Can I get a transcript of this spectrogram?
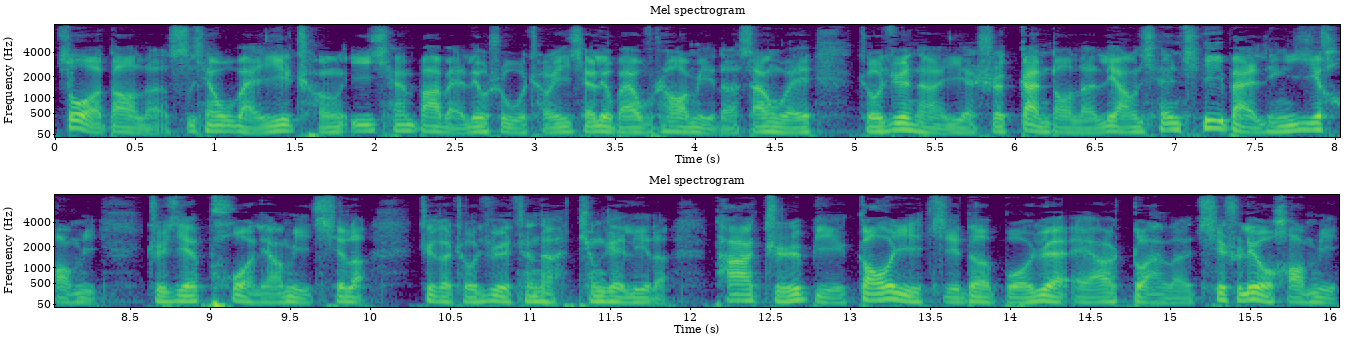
做到了四千五百一乘一千八百六十五乘一千六百五十毫米的三维轴距呢，也是干到了两千七百零一毫米，直接破两米七了。这个轴距真的挺给力的，它只比高一级的博越 L 短了七十六毫米。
